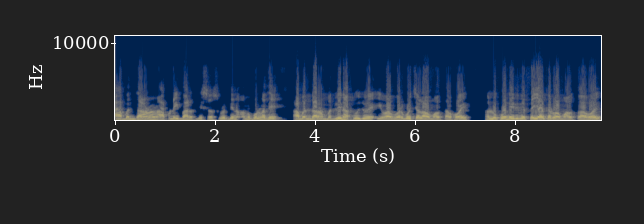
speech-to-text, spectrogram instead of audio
આ બંધારણ આપણી ભારતની સંસ્કૃતિને અનુકૂળ નથી. આ બંધારણ બદલી નાખવું જોઈએ. એવા વર્ગો ચલાવવામાં આવતા હોય, લોકોને રીતે તૈયાર કરવામાં આવતા હોય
